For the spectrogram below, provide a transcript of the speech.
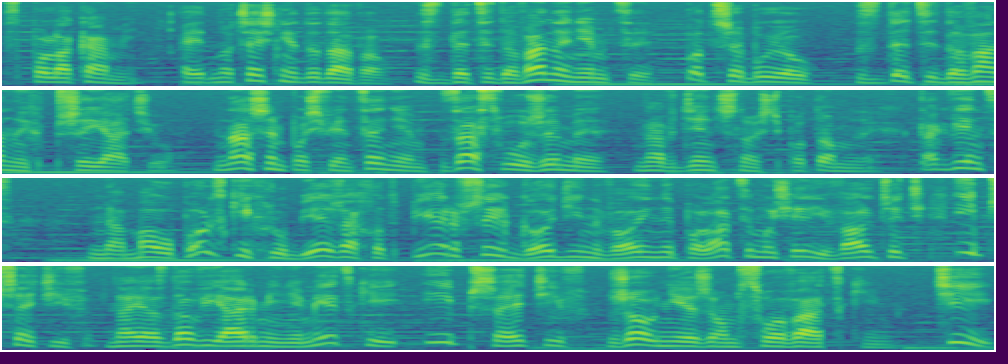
z Polakami. A jednocześnie dodawał: Zdecydowane Niemcy potrzebują zdecydowanych przyjaciół. Naszym poświęceniem zasłużymy na wdzięczność potomnych. Tak więc na małopolskich rubieżach od pierwszych godzin wojny Polacy musieli walczyć i przeciw najazdowi armii niemieckiej, i przeciw żołnierzom słowackim. Ci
